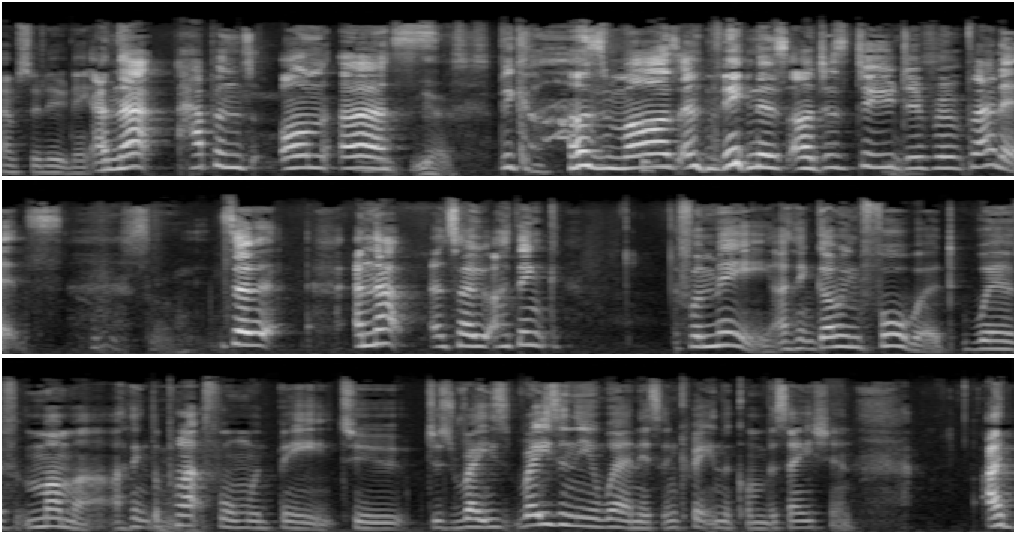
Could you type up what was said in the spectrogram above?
Absolutely. And that happens on Earth. Yes. Because Mars and Venus are just two different planets. So, So, and that, and so I think for me, I think going forward with Mama, I think the hmm. platform would be to just raise raising the awareness and creating the conversation. I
